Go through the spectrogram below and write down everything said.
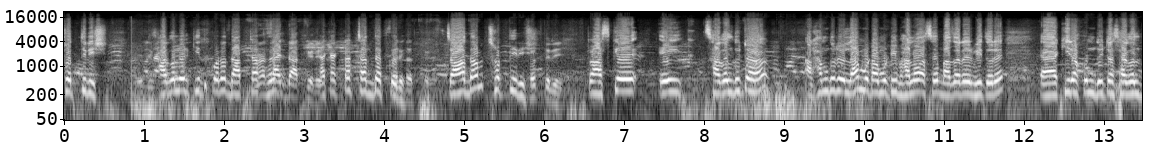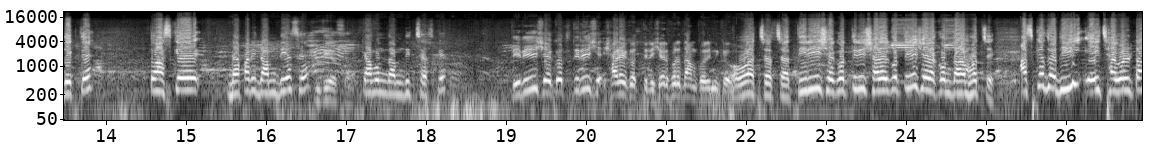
ছত্রিশ। ছাগলের কি করে দাঁত দাঁত করে। এক একটা চার দাঁত করে। চাওয়া দাম ছত্রিশ। ছত্রিশ। তো আজকে এই ছাগল দুটো আলহামদুলিল্লাহ মোটামুটি ভালো আছে বাজারের ভিতরে। কি রকম দুইটা ছাগল দেখতে? তো আজকে ব্যাপারী দাম দিয়েছে। দিয়েছে। কেমন দাম দিচ্ছে আজকে? তিরিশ একত্রিশ সাড়ে একত্রিশ এর পরে দাম করিনি কেউ। ও আচ্ছা আচ্ছা তিরিশ একত্রিশ সাড়ে একত্রিশ এরকম দাম হচ্ছে। আজকে যদি এই ছাগলটা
